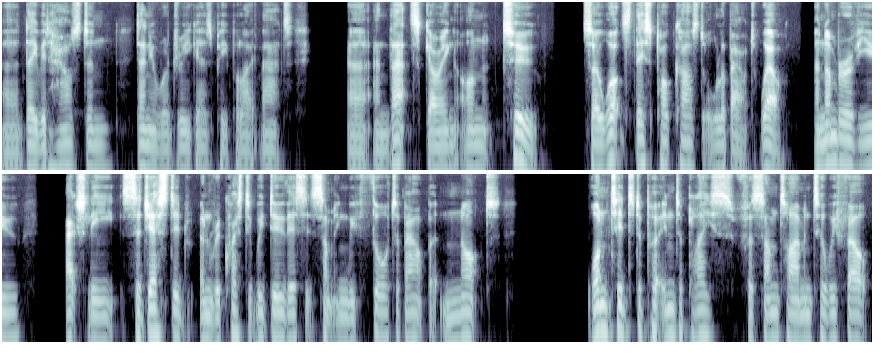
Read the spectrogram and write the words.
uh, David Housden, Daniel Rodriguez, people like that uh, and that's going on too. So, what's this podcast all about? Well, a number of you actually suggested and requested we do this. It's something we've thought about but not wanted to put into place for some time until we felt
